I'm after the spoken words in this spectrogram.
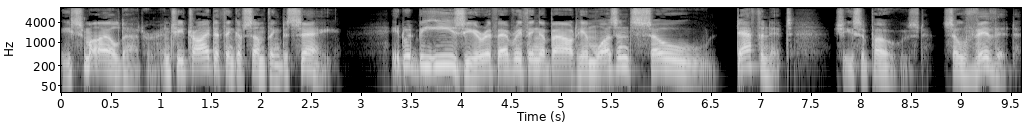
He smiled at her, and she tried to think of something to say. It would be easier if everything about him wasn't so definite, she supposed, so vivid.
